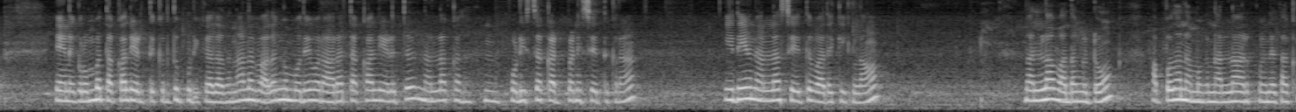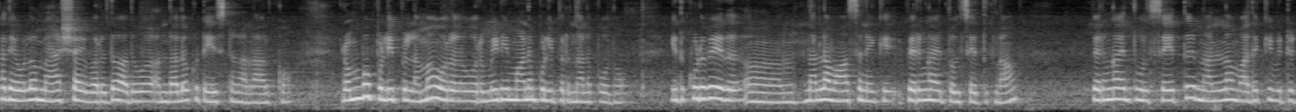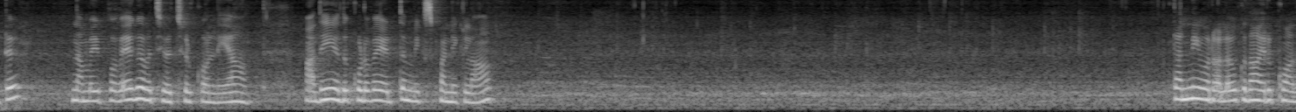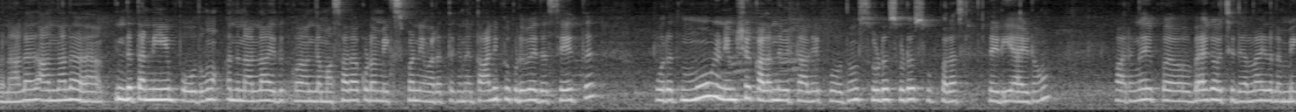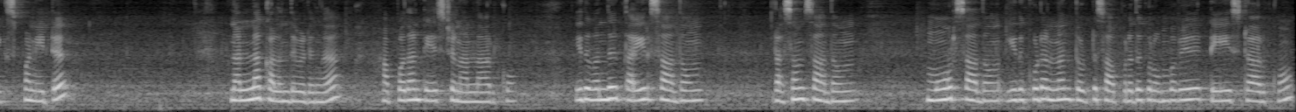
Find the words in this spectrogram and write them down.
எனக்கு ரொம்ப தக்காளி எடுத்துக்கிறது பிடிக்காது. அதனால் வதங்கும் போதே ஒரு அரை தக்காளி எடுத்து நல்லா க பொடிசாக கட் பண்ணி சேர்த்துக்கிறேன். இதையும் நல்லா சேர்த்து வதக்கிக்கலாம். நல்லா வதங்கட்டும். அப்போ தான் நமக்கு நல்லாயிருக்கும் இந்த தக்காளி எவ்வளோ மேஷ் ஆகி வருதோ அது அந்த அளவுக்கு டேஸ்ட்டு நல்லாயிருக்கும் ரொம்ப புளிப்பு இல்லாமல் ஒரு ஒரு மீடியமான புளிப்பு இருந்தாலும் போதும். இது கூடவே இது நல்லா வாசனைக்கு பெருங்காயத்தூள் சேர்த்துக்கலாம். பெருங்காயத்தூள் சேர்த்து நல்லா வதக்கி விட்டுட்டு நம்ம இப்போ வேக வச்சு வச்சுருக்கோம் இல்லையா? அதையும் இது கூடவே எடுத்து மிக்ஸ் பண்ணிக்கலாம். தண்ணி ஓரளவுக்கு தான் இருக்கும் அதனால் அதனால் இந்த தண்ணியே போதும். அது நல்லா இதுக்கு அந்த மசாலா கூட மிக்ஸ் பண்ணி வரத்துக்கு இந்த தாளிப்பு கூடவே இதை சேர்த்து ஒரு மூணு நிமிஷம் கலந்து விட்டாலே போதும். சுட சுட சூப்பராக ரெடி ஆகிடும் பாருங்கள் இப்போ வேக வச்சதெல்லாம் இதில் மிக்ஸ் பண்ணிவிட்டு நல்லா கலந்து விடுங்க. அப்போ தான் டேஸ்ட்டு நல்லாயிருக்கும் இது வந்து தயிர் சாதம் ரசம் சாதம் மோர் சாதம் இது கூட எல்லாம் தொட்டு சாப்பிட்றதுக்கு ரொம்பவே டேஸ்ட்டாக இருக்கும்.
